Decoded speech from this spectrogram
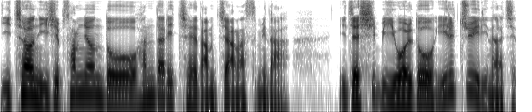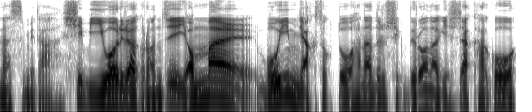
2023년도 한 달이 채 남지 않았습니다. 이제 12월도 일주일이나 지났습니다. 12월이라 그런지 연말 모임 약속도 하나둘씩 늘어나기 시작하고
